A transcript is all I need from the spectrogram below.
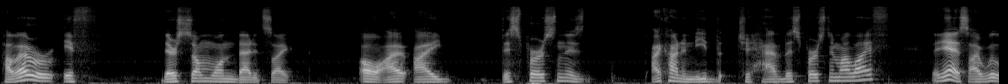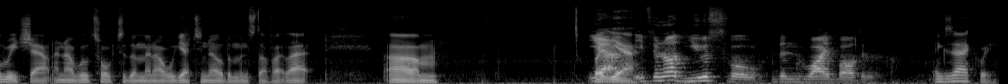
However, if there's someone that it's like, oh, I, I, this person is, I kind of need to have this person in my life, then yes, I will reach out and I will talk to them and I will get to know them and stuff like that. Um, yeah, yeah. If they're not useful, then why bother? exactly.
